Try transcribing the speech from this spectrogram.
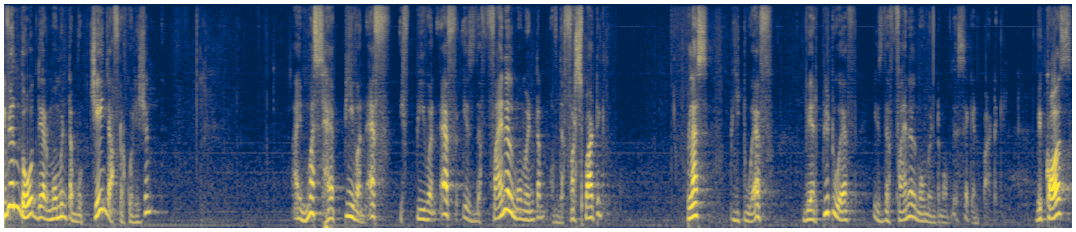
even though their momentum would change after collision, I must have p 1 f if p 1 f is the final momentum of the first particle plus p 2 f, where p 2 f is the final momentum of the second particle. Because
